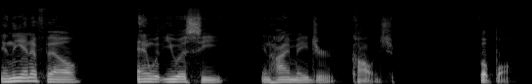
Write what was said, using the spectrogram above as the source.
in the NFL and with USC in high major college football.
